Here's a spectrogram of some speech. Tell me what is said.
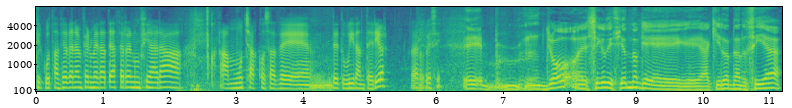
circunstancias de la enfermedad te hace renunciar a, muchas cosas de, tu vida anterior. Claro que sí. Eh, yo sigo diciendo que aquí en Andalucía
